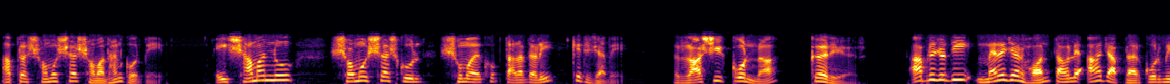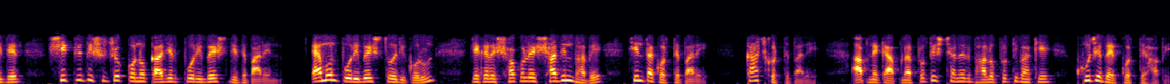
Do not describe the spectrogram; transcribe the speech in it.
আপনার সমস্যার সমাধান করবে। এই সামান্য সমস্যা স্কুল সময় খুব তাড়াতাড়ি কেটে যাবে। রাশি কন্যা career, আপনি যদি ম্যানেজার হন তাহলে আজ আপনার কর্মীদের স্বীকৃতিসূচক কোনো কাজের পরিবেশ দিতে পারেন। এমন পরিবেশ তৈরি করুন যেখানে সকলে স্বাধীনভাবে চিন্তা করতে পারে কাজ করতে পারে। আপনাকে আপনার প্রতিষ্ঠানের ভালো প্রতিভাকে খুঁজে বের করতে হবে।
